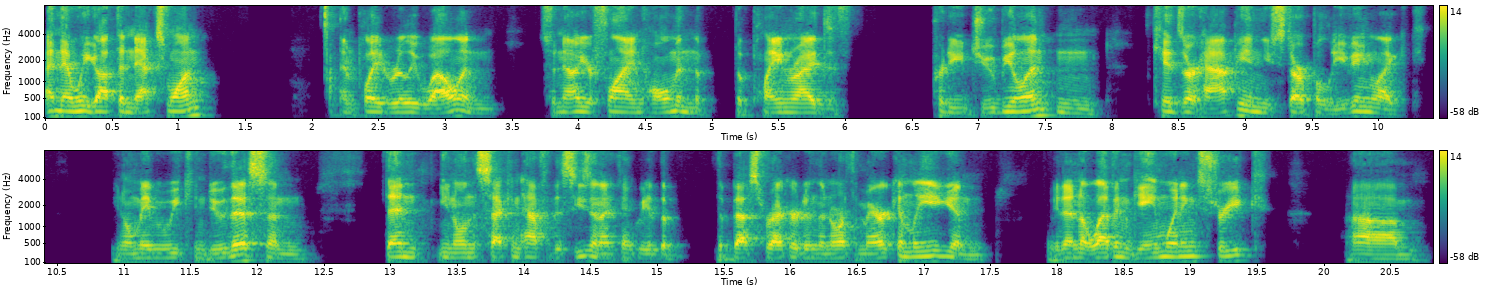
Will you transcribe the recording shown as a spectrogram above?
And then we got the next one and played really well. And so now you're flying home, and the the plane rides pretty jubilant and kids are happy and you start believing like you know maybe we can do this. And then you know in the second half of the season i think we had the, the best record in the north american league and we had an 11 game winning streak. Um,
